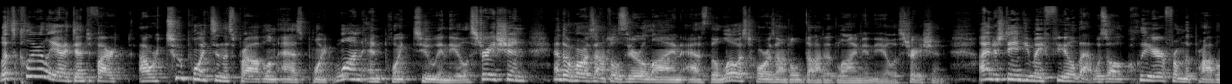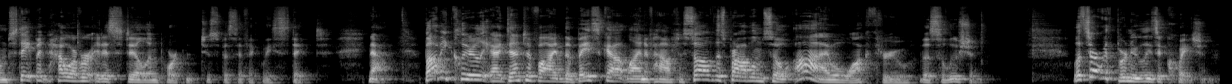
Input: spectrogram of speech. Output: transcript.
Let's clearly identify our two points in this problem as point 1 and point 2 in the illustration, and the horizontal zero line as the lowest horizontal dotted line in the illustration. I understand you may feel that was all clear from the problem statement, however, it is still important to specifically state. Now, Bobby clearly identified the basic outline of how to solve this problem, so I will walk through the solution. Let's start with Bernoulli's equation.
